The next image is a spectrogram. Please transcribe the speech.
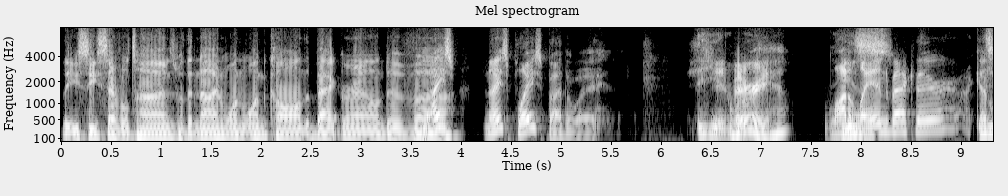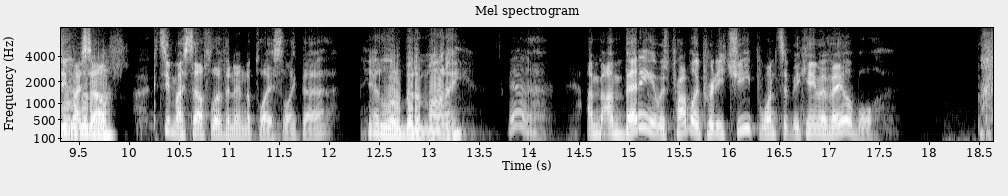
that you see several times with a 911 call in the background of uh, nice, nice place, by the way. Yeah, very. yeah. A lot of land back there. I could see myself. of- I could see myself living in a place like that. He had a little bit of money. Yeah. I'm I'm betting it was probably pretty cheap once it became available. I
